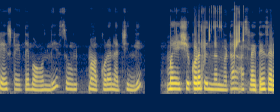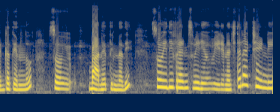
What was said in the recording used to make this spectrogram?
టేస్ట్ అయితే బాగుంది. సో మాకు కూడా నచ్చింది. మా యశ్ కూడా తిందనమాట అసలు అయితే సరిగ్గా తిందు. సో బాగానే తిన్నది. సో ఇది ఫ్రెండ్స్ వీడియో. వీడియో నచ్చితే లైక్ చేయండి.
